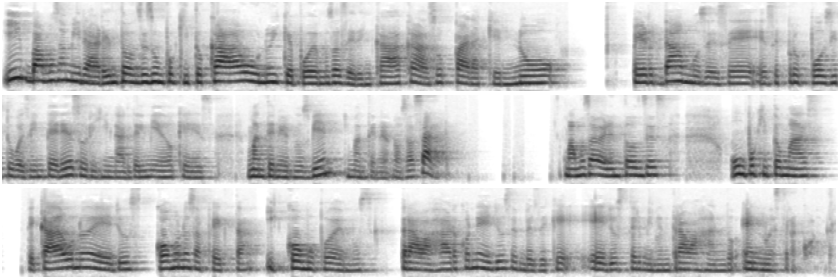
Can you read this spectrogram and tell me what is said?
Y vamos a mirar entonces un poquito cada uno y qué podemos hacer en cada caso para que no perdamos ese, ese propósito o ese interés original del miedo que es mantenernos bien y mantenernos a salvo. Vamos a ver entonces un poquito más de cada uno de ellos, cómo nos afecta y cómo podemos trabajar con ellos en vez de que ellos terminen trabajando en nuestra contra.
